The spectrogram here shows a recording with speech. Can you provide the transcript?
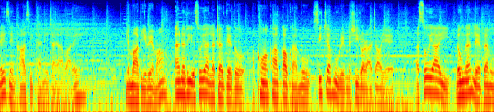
နေ့စဉ်ခါးစည်းခံနေကြရပါတယ်။မြမပြည်တွင်မှာ NLD အစိုးရလက်ထက်ကဲ့သို့အခွန်အခကောက်ခံမှုစီးကျက်မှုတွေမရှိတော့တာကြောင့်ရဲ့ အစိုးရ၏လုပ်ငန်းလည်ပတ်မှု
